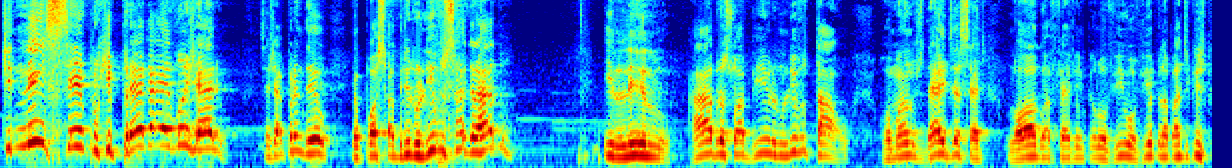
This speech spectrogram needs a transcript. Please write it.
Que nem sempre o que prega é Evangelho. Você já aprendeu. Eu posso abrir o livro sagrado e lê-lo. Abra sua Bíblia no livro tal. Romanos 10, 17. Logo a fé vem pelo ouvir, ouvir pela parte de Cristo.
